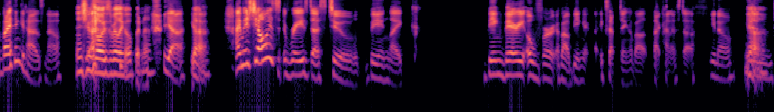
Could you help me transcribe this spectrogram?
but I think it has now. And she was always really open. Yeah. yeah. I mean, she always raised us too, being like, being very overt about being accepting about that kind of stuff, you know? Yeah. And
